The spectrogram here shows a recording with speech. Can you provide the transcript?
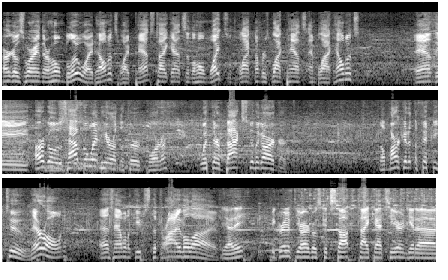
Argos wearing their home blue, white helmets, white pants. Ticats in the home whites with black numbers, black pants, and black helmets. And the Argos have the win here in the third quarter with their backs to the Gardner. They'll mark it at the 52, their own, as Hamilton keeps the drive alive. Yeah, they, it'd be great if the Argos could stop Ticats here and get uh,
